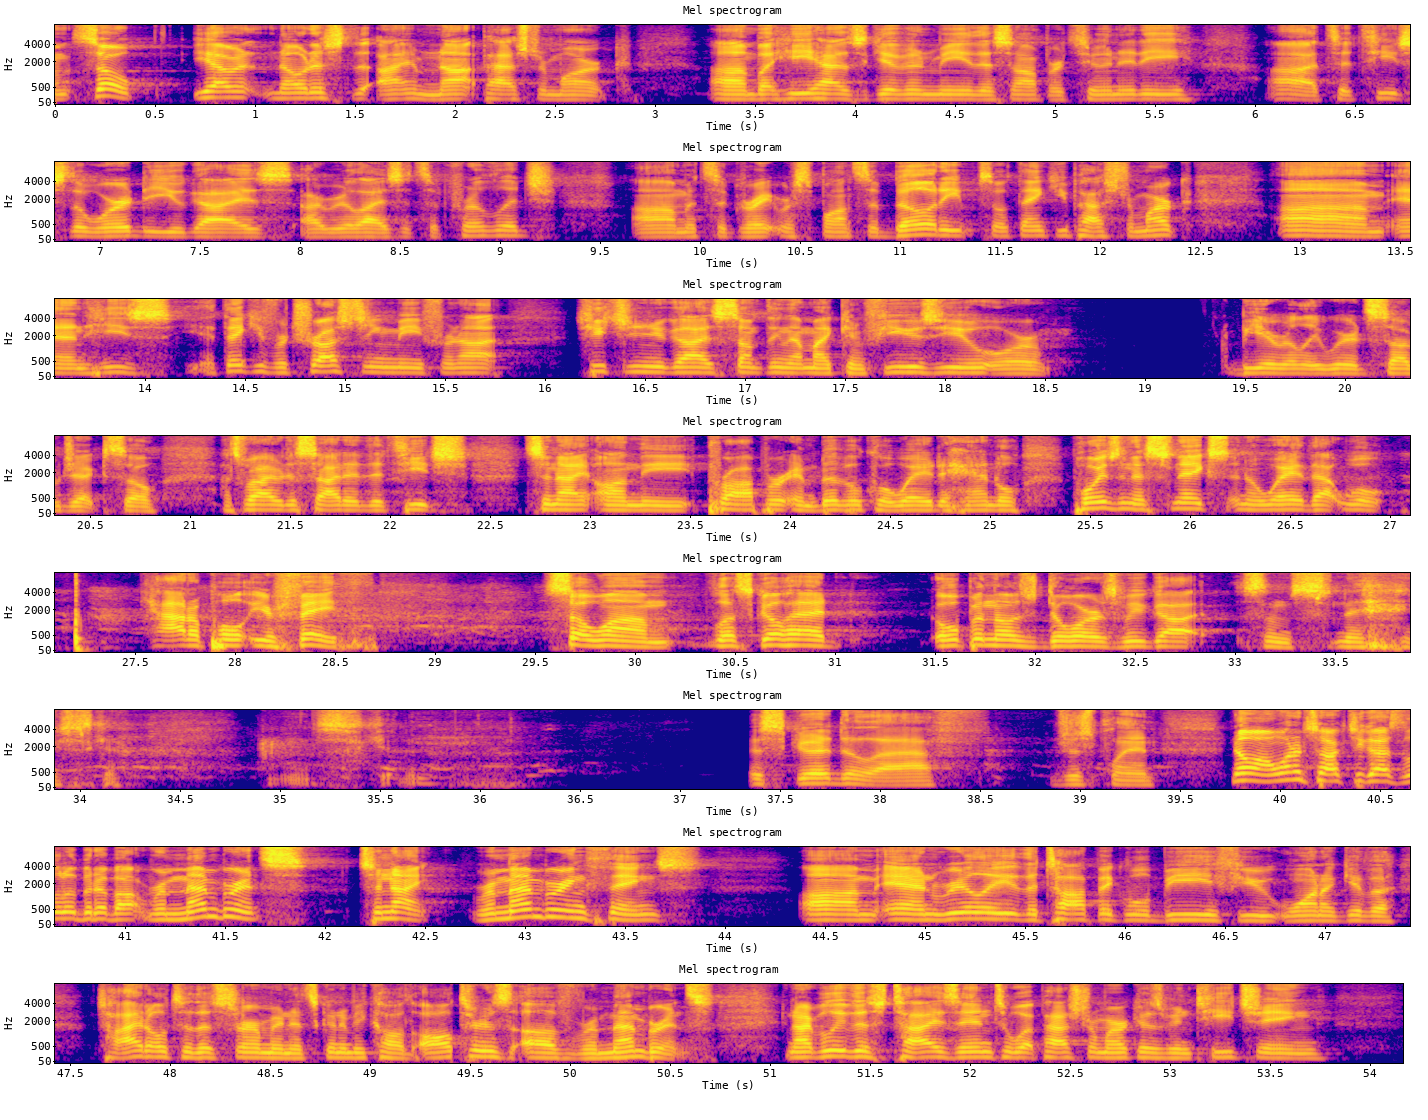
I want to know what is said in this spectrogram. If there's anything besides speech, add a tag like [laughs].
Um, so, you haven't noticed that I am not Pastor Mark, um, but he has given me this opportunity uh, to teach the word to you guys. I realize it's a privilege, um, it's a great responsibility. So, thank you, Pastor Mark. Um, and he's, thank you for trusting me for not teaching you guys something that might confuse you or be a really weird subject. So that's why I've decided to teach tonight on the proper and biblical way to handle poisonous snakes in a way that will catapult your faith. So um, let's go ahead, open those doors. We've got some snakes. [laughs] Just kidding. It's good to laugh. Just playing. No, I want to talk to you guys a little bit about remembrance tonight. Remembering things. Um, and really, the topic will be if you want to give a title to the sermon, it's going to be called Altars of Remembrance. And I believe this ties into what Pastor Mark has been teaching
